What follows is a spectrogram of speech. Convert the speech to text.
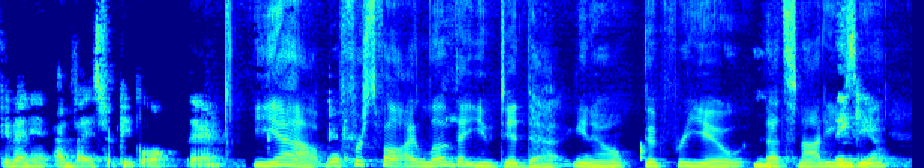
Have any advice for people there. Yeah. Well, first of all, I love that you did that. You know, good for you. That's not Mm-hmm. Thank easy. you.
